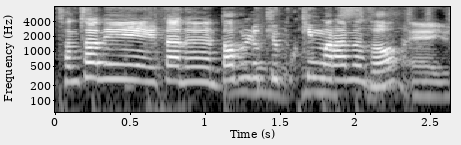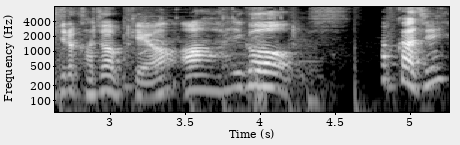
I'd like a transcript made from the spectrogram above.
천천히 일단은 WQ 포킹만 하면서 예, 유지를 가져와 볼게요. 아 이거 탑까지?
